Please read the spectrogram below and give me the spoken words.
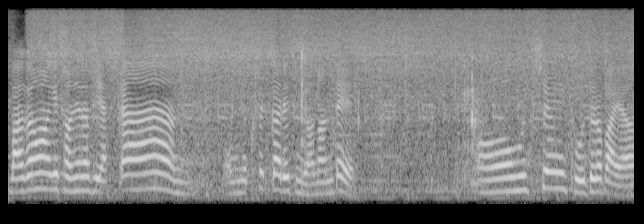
마감하기 전이라서 약간 어묵 색깔이 좀 연한데 엄청 부드러워요.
